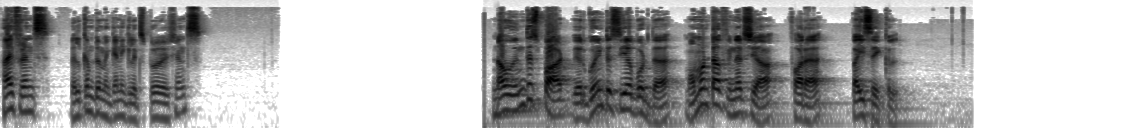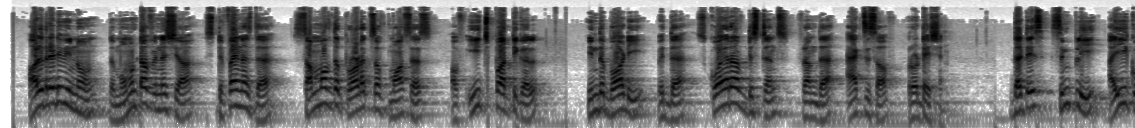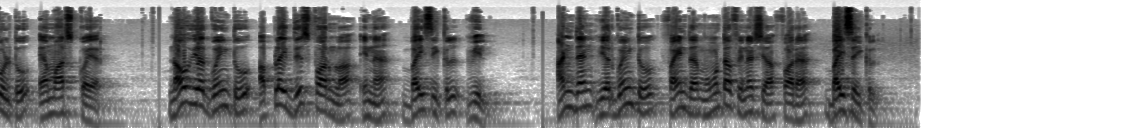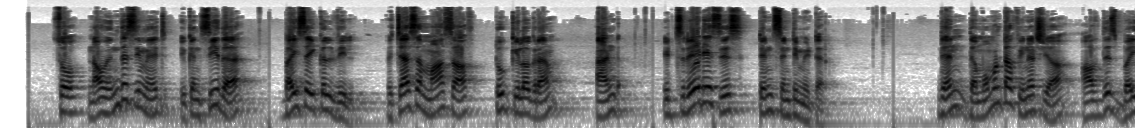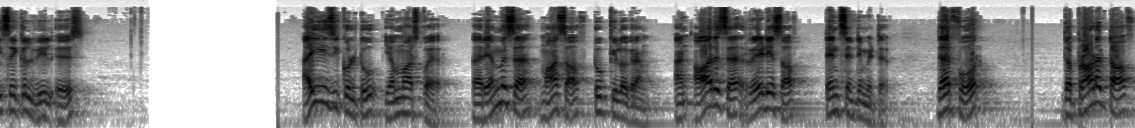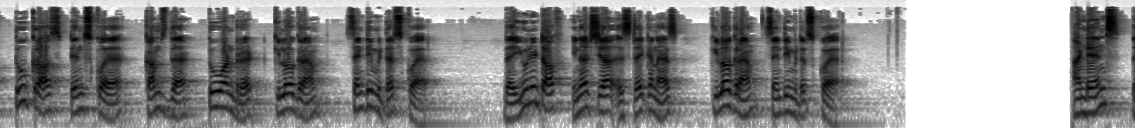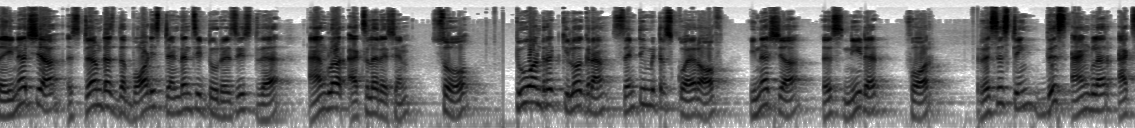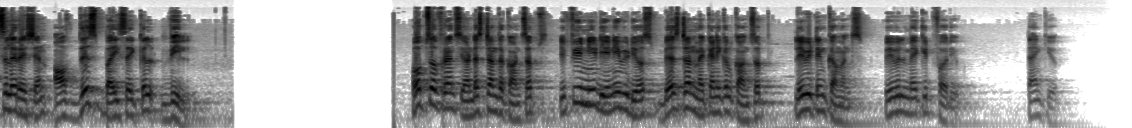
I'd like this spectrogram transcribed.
Hi friends, welcome to Mechanical Explorations. Now in this part we are going to see about the moment of inertia for a bicycle. Already we know the moment of inertia is defined as the sum of the products of masses of each particle in the body with the square of distance from the axis of rotation. That is simply I equal to mr square. Now we are going to apply this formula in a bicycle wheel. And then we are going to find the moment of inertia for a bicycle. So now in this image you can see the bicycle wheel which has a mass of 2 kg and its radius is 10 centimeter. Then the moment of inertia of this bicycle wheel is I is equal to mr square where m is a mass of 2 kg and r is a radius of 10 centimeter. Therefore, the product of 2 cross 10 square comes the 200 kilogram centimeter square. The unit of inertia is taken as kilogram centimeter square. And hence, the inertia is termed as the body's tendency to resist the angular acceleration. So, 200 kilogram centimeter square of inertia is needed for resisting this angular acceleration of this bicycle wheel. Hope so friends you understand the concepts. If you need any videos based on mechanical concept, leave it in comments. We will make it for you. Thank you.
